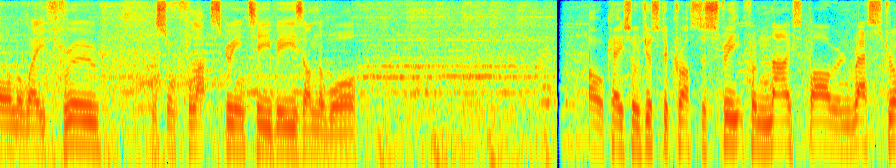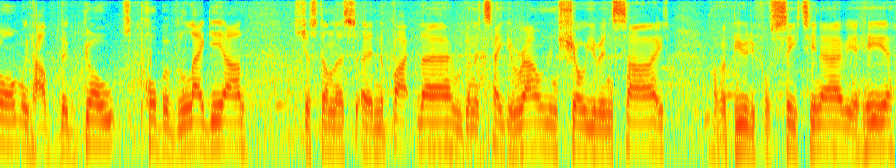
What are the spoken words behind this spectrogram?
all the way through, and some flat screen TVs on the wall. Okay, so just across the street from Nice Bar and Restaurant, we have the Goat Pub of Legian. It's just on this in the back there. We're going to take you around and show you inside. Have a beautiful seating area here.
